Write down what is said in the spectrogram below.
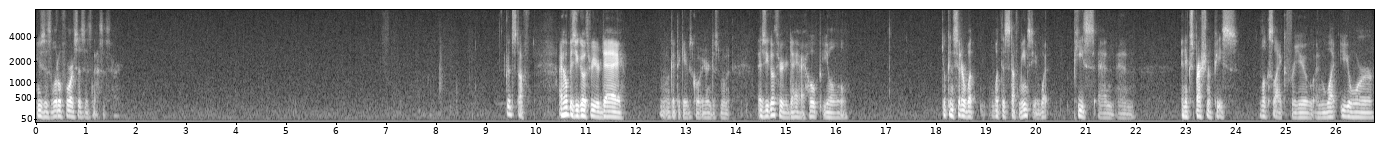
Use as little force as is necessary. Good stuff. I hope as you go through your day, we'll get to Gabe's quote here in just a moment. As you go through your day, I hope you'll you'll consider what what this stuff means to you, what peace and and an expression of peace looks like for you, and what your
